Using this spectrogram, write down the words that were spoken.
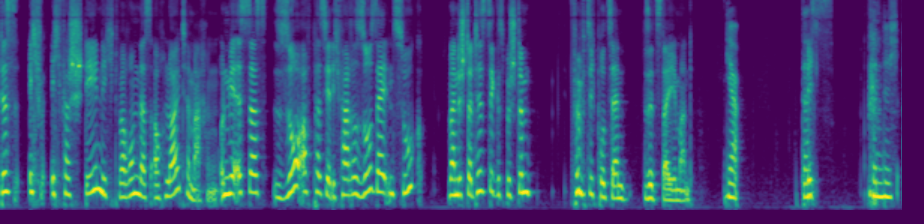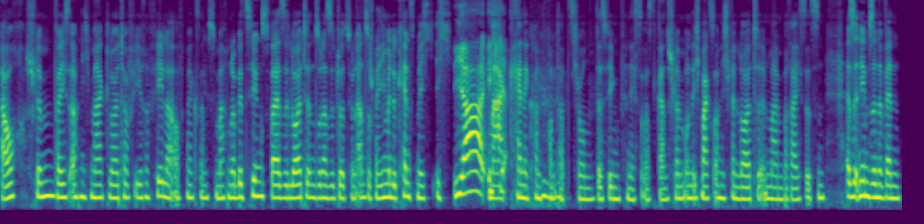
Das, ich, ich verstehe nicht, warum das auch Leute machen. Und mir ist das so oft passiert. Ich fahre so selten Zug. Meine Statistik ist bestimmt 50 Prozent sitzt da jemand. Ja, das finde ich auch schlimm, weil ich es auch nicht mag, Leute auf ihre Fehler aufmerksam zu machen oder beziehungsweise Leute in so einer Situation anzusprechen. Ich meine, du kennst mich, ich Ja, ich, mag keine Konfrontation. Deswegen finde ich sowas ganz schlimm. Und ich mag es auch nicht, wenn Leute in meinem Bereich sitzen. Also in dem Sinne, wenn,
